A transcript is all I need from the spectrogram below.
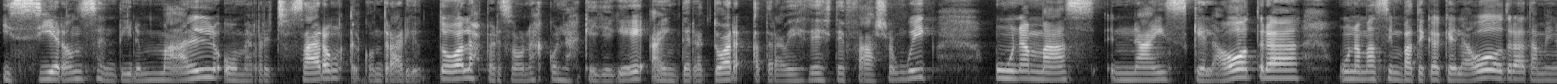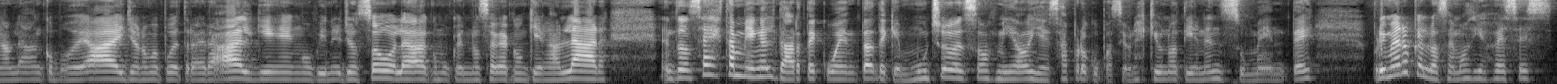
hicieron sentir mal o me rechazaron. Al contrario, todas las personas con las que llegué a interactuar a través de este Fashion Week, una más nice que la otra, una más simpática que la otra, también hablaban como de, ay, yo no me puedo traer a alguien o vine yo sola, como que no sabía con quién hablar. Entonces es también el darte cuenta de que muchos de esos miedos y esas preocupaciones que uno tiene en su mente, primero que lo hacemos diez veces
